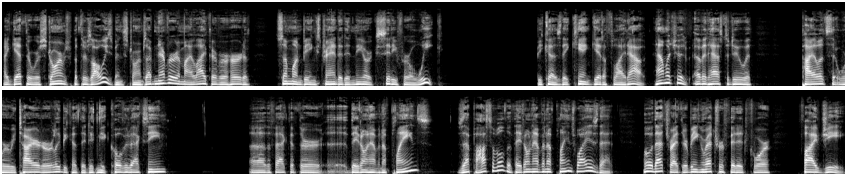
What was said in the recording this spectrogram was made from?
I get there were storms, but there's always been storms. I've never in my life ever heard of someone being stranded in New York City for a week because they can't get a flight out. How much of it has to do with pilots that were retired early because they didn't get COVID vaccine? Uh, the fact that they're uh, they don't have enough planes is that possible that they don't have enough planes? Why is that? Oh, that's right. They're being retrofitted for 5G.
